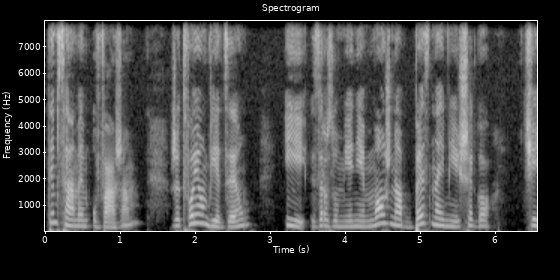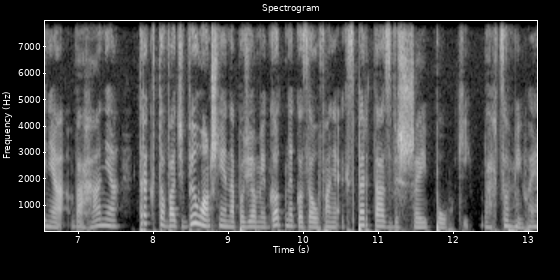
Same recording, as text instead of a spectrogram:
Tym samym uważam, że Twoją wiedzę i zrozumienie można bez najmniejszego cienia wahania traktować wyłącznie na poziomie godnego zaufania eksperta z wyższej półki. Bardzo miłe,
